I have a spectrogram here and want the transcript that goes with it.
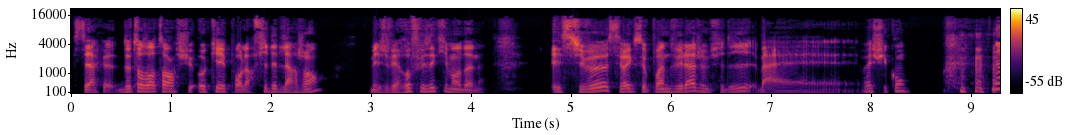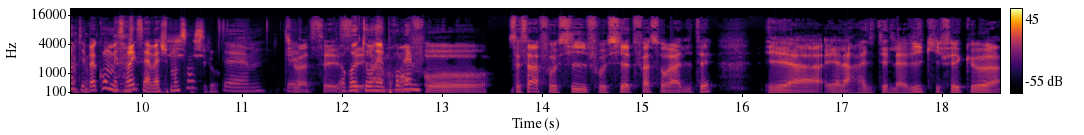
C'est-à-dire que de temps en temps je suis ok pour leur filer de l'argent, mais je vais refuser qu'ils m'en donnent. Et si tu veux, c'est vrai que ce point de vue-là, je me suis dit, bah ouais, je suis con non, t'es pas con, mais c'est vrai que ça a vachement de sens. De, tu vois, c'est, retourner le problème. Faut... C'est ça, faut aussi, faut aussi être face aux réalités et à, et à la réalité de la vie qui fait que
